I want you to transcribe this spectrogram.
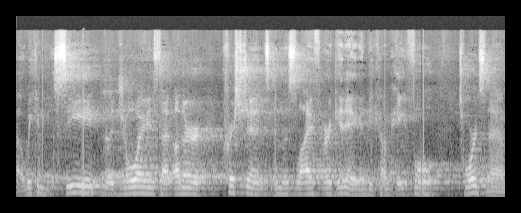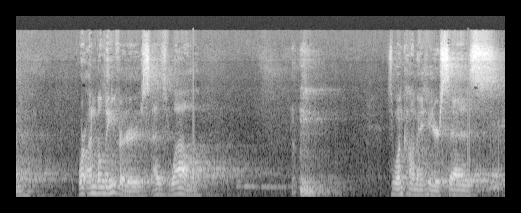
Uh, we can see the joys that other Christians in this life are getting and become hateful towards them. We're unbelievers as well. As one commentator says,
